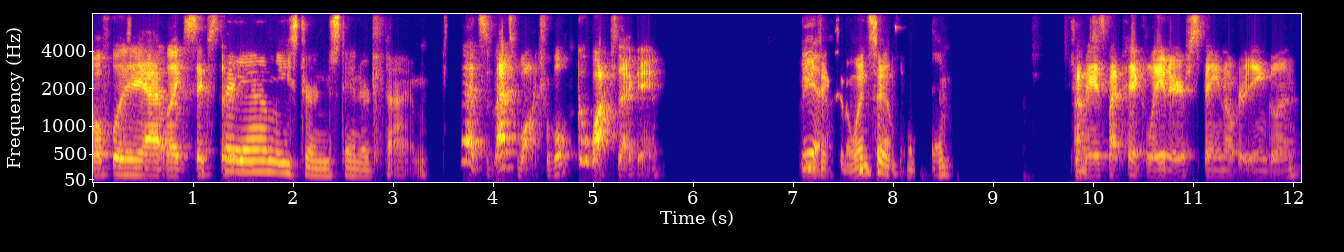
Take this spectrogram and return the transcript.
Hopefully at like six 6 thirty. a.m. Eastern Standard Time. That's that's watchable. Go watch that game. Who do you Yeah. think's gonna win, Sam? Sam. I mean, it's my pick later: Spain over England.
